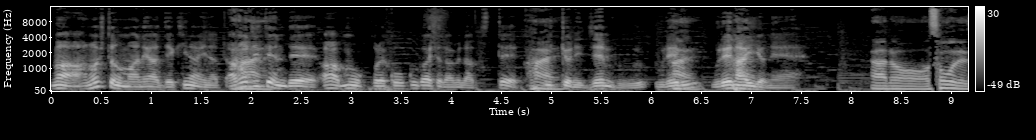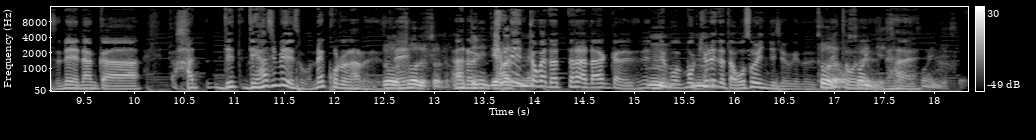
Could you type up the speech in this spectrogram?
まあ、あの人の真似はできないなって。あの時点で、あもうこれ航空会社ダメだっつって、はい一挙に全部売れる、はい売れないよね。う。あの、そうですね。なんか、は、で、出始めですもんね、コロナのですそうね。そうですそうです。あの、去年とかだったらなんかですね、うんでももううん去年だったら遅いんでしょうけどね。そうだ、当然遅いんですよ。はい。遅いんですよ。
